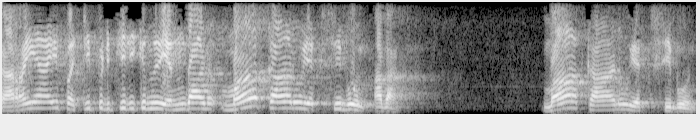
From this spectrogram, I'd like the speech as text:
കറയായി പറ്റിപ്പിടിച്ചിരിക്കുന്നത് എന്താണ്? മാ കാനു യക്സിബൂൻ. അതാണ്. മാ കാനു യക്സിബൂൻ.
